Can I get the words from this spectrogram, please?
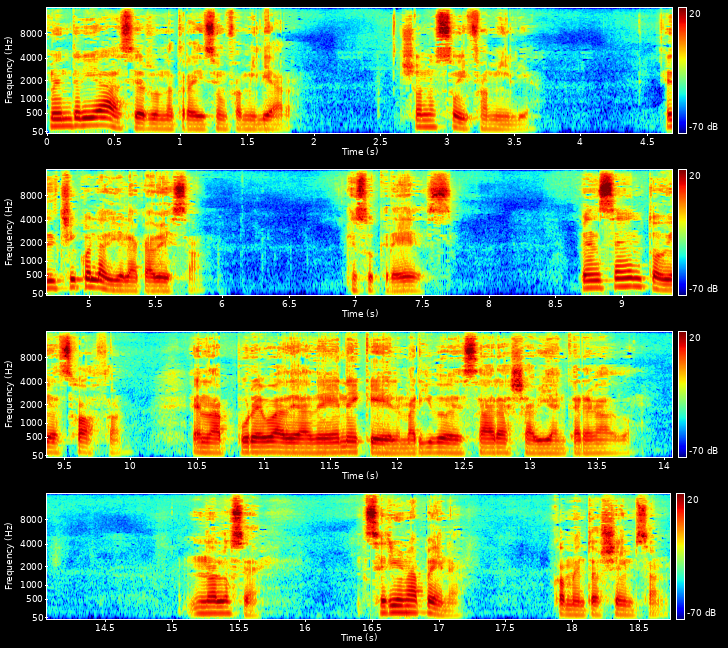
Vendría a ser una tradición familiar. Yo no soy familia. El chico la dio la cabeza. ¿Eso crees? Pensé en Tobias Hawthorne, en la prueba de ADN que el marido de Sara ya había encargado. No lo sé. Sería una pena, comentó Jameson,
